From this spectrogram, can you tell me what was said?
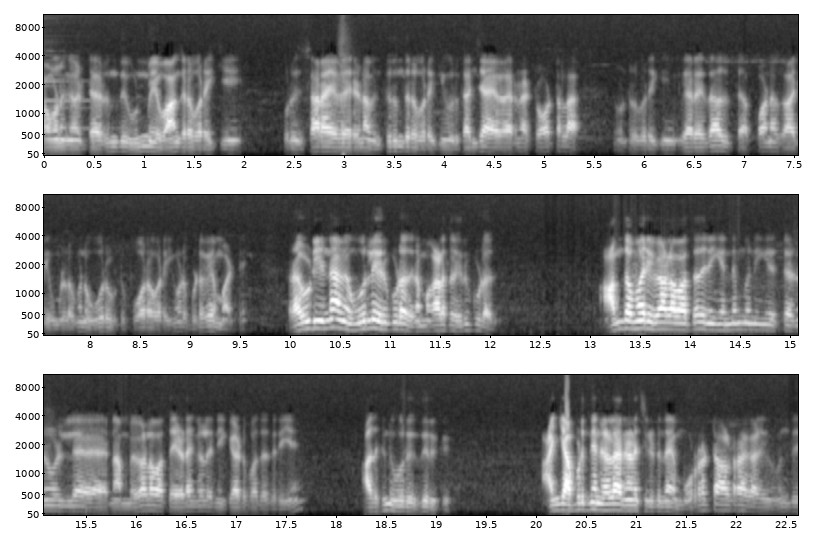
அவனுங்கிட்ட இருந்து உண்மையை வாங்குற வரைக்கும் ஒரு சாராய வேறனா அவன் திருந்துற வரைக்கும் ஒரு கஞ்சாய வேறனா டோட்டலாக தோன்ற வரைக்கும் வேறு ஏதாவது தப்பான காரியம் உள்ளவங்க நான் ஊரை விட்டு போகிற வரைக்கும் கூட விடவே மாட்டேன். ரவுடின்னா அவன் ஊரில் இருக்கக்கூடாது நம்ம காலத்தில் இருக்கக்கூடாது. அந்த மாதிரி வேலை பார்த்தது நீங்கள் இன்னமும் நீங்கள் திருநெல்வேலியில் நம்ம வேலை பார்த்த இடங்களை நீ கேட்டு பார்த்தா தெரியும். அதுக்குன்னு ஒரு இது இருக்குது அங்கே அப்படித்தான் நல்லா நினச்சிக்கிட்டு இருந்தேன் முரட்ட ஆள்றா வந்து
